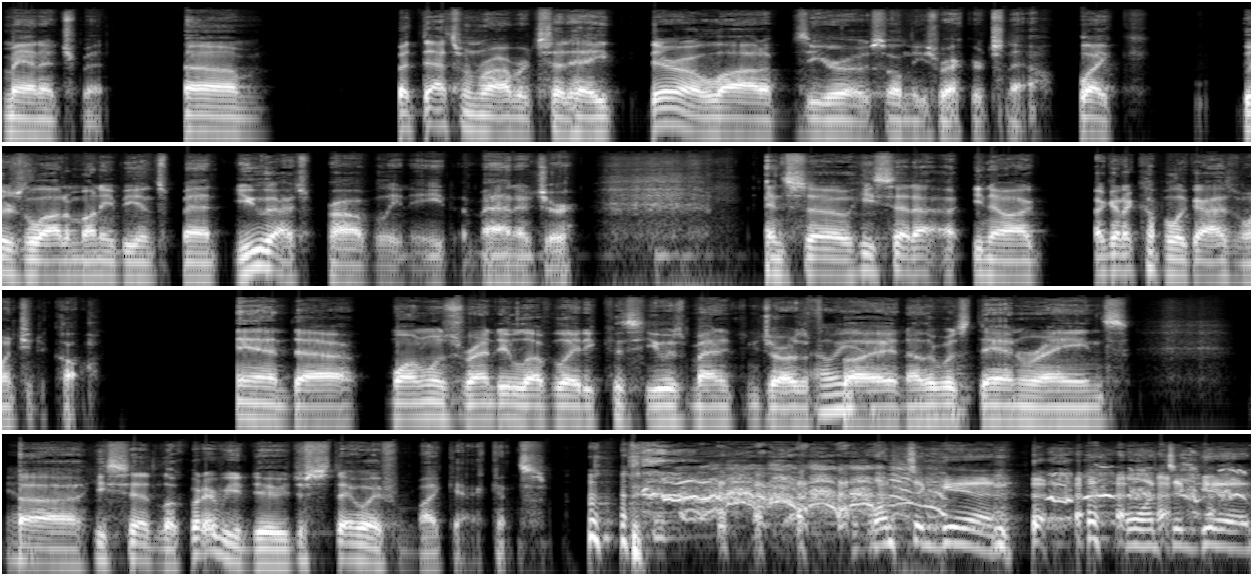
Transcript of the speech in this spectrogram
management. Um, but that's when Robert said, Hey, there are a lot of zeros on these records now. Like there's a lot of money being spent. You guys probably need a manager. And so he said, uh, you know, I, I got a couple of guys I want you to call. And uh, one was Randy Lovelady because he was managing Jars of Oh, Clay. yeah. Another was Dan Raines. Yeah. Uh, he said, look, whatever you do, just stay away from Mike Atkins. Once again, once again.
